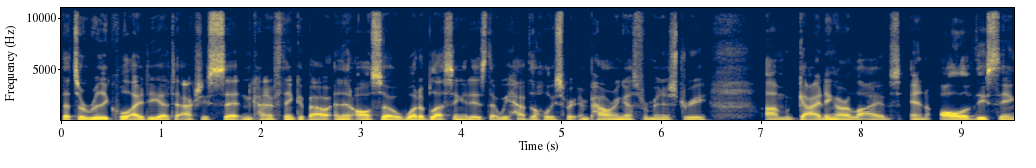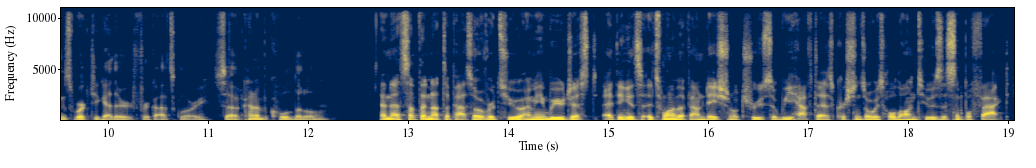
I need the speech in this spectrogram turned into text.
that's a really cool idea to actually sit and kind of think about, and then also what a blessing it is that we have the Holy Spirit empowering us for ministry, um, guiding our lives, and all of these things work together for God's glory. So, kind of a cool little. And that's something not to pass over too. I mean, we were just I think it's it's one of the foundational truths that we have to as Christians always hold on to is a simple fact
